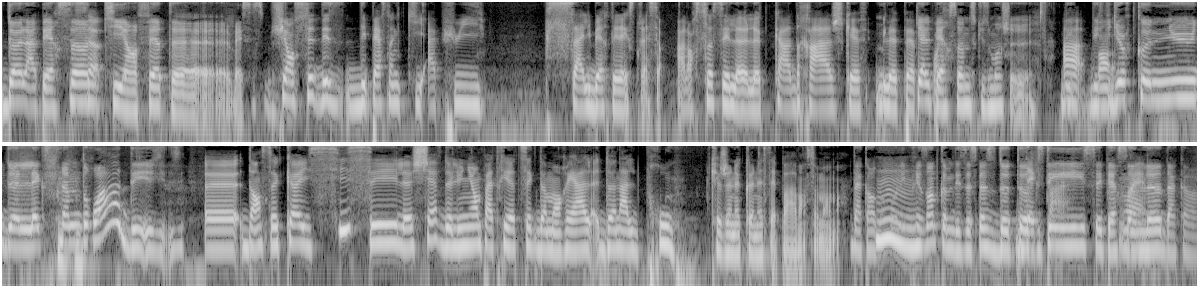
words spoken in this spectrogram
de la personne qui est, en fait... euh, ben, c'est- Puis ensuite, des, des personnes qui appuient sa liberté d'expression. Alors ça, c'est le, le cadrage que le peuple... Quelle personne, excuse-moi, je- des, Ah, des bon. figures connues de l'extrême droite, des... Euh, dans ce cas ici, c'est le chef de l'Union patriotique de Montréal, Donald Prou, que je ne connaissais pas avant ce moment. D'accord. Donc, on les présente comme des espèces d'autorités, ces personnes-là. D'accord.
